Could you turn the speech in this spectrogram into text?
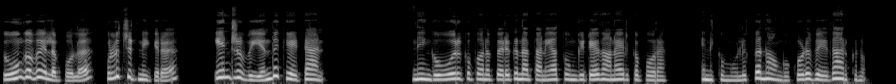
தூங்கவே இல்ல போல குளிச்சுட்டு நிக்கிற? என்று வியந்து கேட்டான். நீங்க ஊருக்கு போன பிறகு நான் தனியா தூங்கிட்டே தானே இருக்க போறேன். எனக்கு முழுக்க நான் உங்க கூடவே தான் இருக்கணும்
